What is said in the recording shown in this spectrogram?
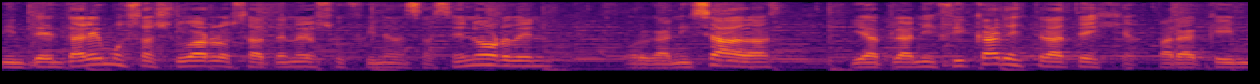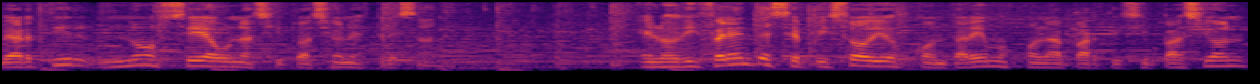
Intentaremos ayudarlos a tener sus finanzas en orden, organizadas y a planificar estrategias para que invertir no sea una situación estresante. En los diferentes episodios contaremos con la participación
